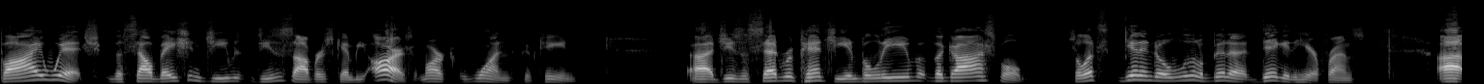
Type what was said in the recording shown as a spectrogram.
by which the salvation Jesus offers can be ours. Mark 1 15. Uh, Jesus said, Repent ye and believe the gospel. So let's get into a little bit of digging here, friends. Uh,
